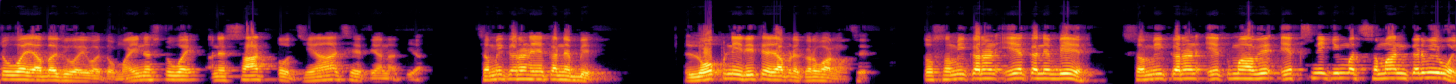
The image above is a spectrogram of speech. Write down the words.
two y, આ બાજુ આવ્યા તો માઇનસ ટુ વાય, અને સાત તો જ્યાં છે ત્યાંના ત્યાં. સમીકરણ એક અને બે. લોપની રીતે જ આપણે કરવાનો છે. તો સમીકરણ એક અને બે, સમીકરણ એકમાં હવે એક્સની કિંમત સમાન કરવી હોય,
